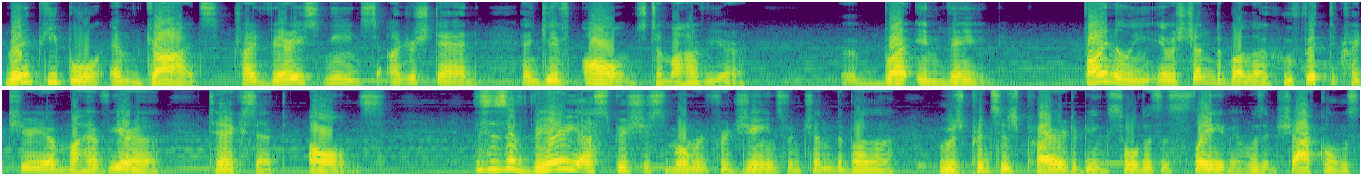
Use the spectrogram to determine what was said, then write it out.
Many people and gods tried various means to understand and give alms to Mahavira, but in vain. Finally, it was Chandabala who fit the criteria of Mahavira to accept alms. This is a very auspicious moment for Jains when Chandabala, who was princess prior to being sold as a slave and was in shackles,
